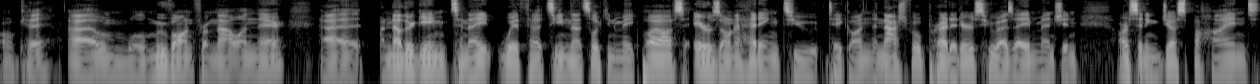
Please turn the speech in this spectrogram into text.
Okay, um, we'll move on from that one there. Uh, another game tonight with a team that's looking to make playoffs. Arizona heading to take on the Nashville Predators, who, as I mentioned, are sitting just behind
